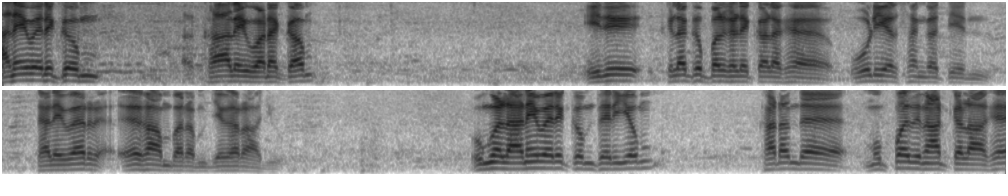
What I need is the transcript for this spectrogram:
அனைவருக்கும் காலை வணக்கம். இது கிழக்கு பல்கலைக்கழக ஊழியர் சங்கத்தின் தலைவர் ஏகாம்பரம் ஜெகராஜு. உங்கள் அனைவருக்கும் தெரியும் கடந்த முப்பது நாட்களாக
